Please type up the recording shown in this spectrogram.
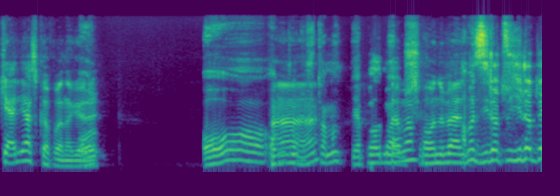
Gel yaz kafana göre. Oo, Ha. olur, tamam yapalım öyle bir tamam şey. onu ben Ama Zero to Hero'da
